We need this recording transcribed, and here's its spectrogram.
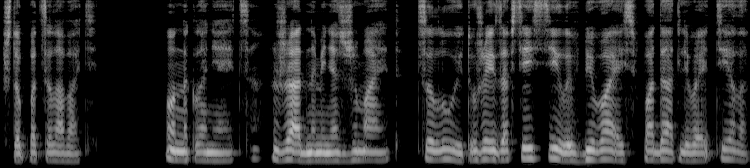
чтоб поцеловать. Он наклоняется, жадно меня сжимает, целует, уже изо всей силы вбиваясь в податливое тело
